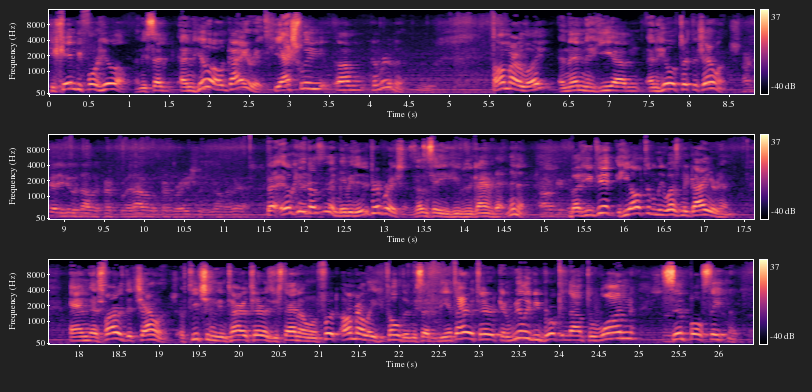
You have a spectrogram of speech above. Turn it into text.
He came before Hillel and he said, and Hillel Gairi, he actually um, converted him. Amar loy, and then he um, and Hillel took the challenge. How could he do without the, prep- without all the preparations and all the rest? But okay, it doesn't say maybe they did preparations. It doesn't say he was a guy that minute. Okay. But he did. He ultimately was Megayer him. And as far as the challenge of teaching the entire Torah as you stand on one foot, Amarle, he told him, he said, the entire Torah can really be broken down to one simple statement.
